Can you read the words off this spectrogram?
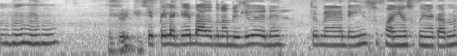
ਤੇਰੀ ਚੀਜ਼ ਸ਼ਿਪੀ ਲੱਗੇ ਇਬਾਦਤ ਨਾਲ ਬਿਜ਼ੀ ਹੋਏ ਨੇ ਤੇ ਮੈਂ ਨਹੀਂ ਸਫਾਈਆਂ ਸਫਾਈਆਂ ਕਰਨ।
